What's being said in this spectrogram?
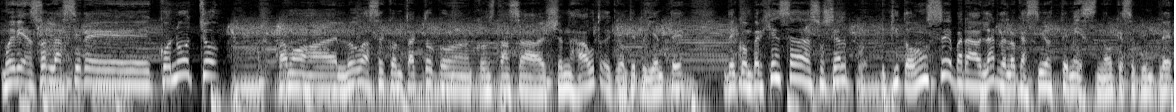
Muy bien, son las 7 con 8. Vamos a luego a hacer contacto con Constanza Schenhaut, constituyente de Convergencia Social Distrito 11, para hablar de lo que ha sido este mes, ¿no? Que se cumple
